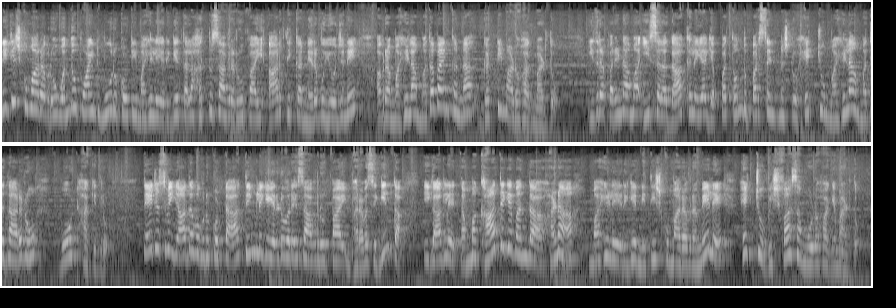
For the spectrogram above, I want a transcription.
ನಿತೀಶ್ ಕುಮಾರ್ ಅವರು ಒಂದು ಪಾಯಿಂಟ್ ಮೂರು ಕೋಟಿ ಮಹಿಳೆಯರಿಗೆ ತಲಾ ಹತ್ತು ಸಾವಿರ ರೂಪಾಯಿ ಆರ್ಥಿಕ ನೆರವು ಯೋಜನೆ ಅವರ ಮಹಿಳಾ ಮತಬ್ಯಾಂಕ್ ಅನ್ನ ಗಟ್ಟಿ ಮಾಡೋ ಹಾಗೆ ಮಾಡಿತು. ಇದರ ಪರಿಣಾಮ ಈ ಸಲ ದಾಖಲೆಯ ಎಪ್ಪತ್ತೊಂದು ಪರ್ಸೆಂಟ್ನಷ್ಟು ಹೆಚ್ಚು ಮಹಿಳಾ ಮತದಾರರು ವೋಟ್ ಹಾಕಿದರು. ತೇಜಸ್ವಿ ಯಾದವ್ ಅವರು ಕೊಟ್ಟ ತಿಂಗಳಿಗೆ ಎರಡೂವರೆ ಸಾವಿರ ರೂಪಾಯಿ ಭರವಸೆಗಿಂತ ಈಗಾಗಲೇ ತಮ್ಮ ಖಾತೆಗೆ ಬಂದ ಹಣ ಮಹಿಳೆಯರಿಗೆ ನಿತೀಶ್ ಕುಮಾರ್ ಅವರ ಮೇಲೆ ಹೆಚ್ಚು ವಿಶ್ವಾಸ ಮೂಡೋ ಹಾಗೆ ಮಾಡಿತು.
